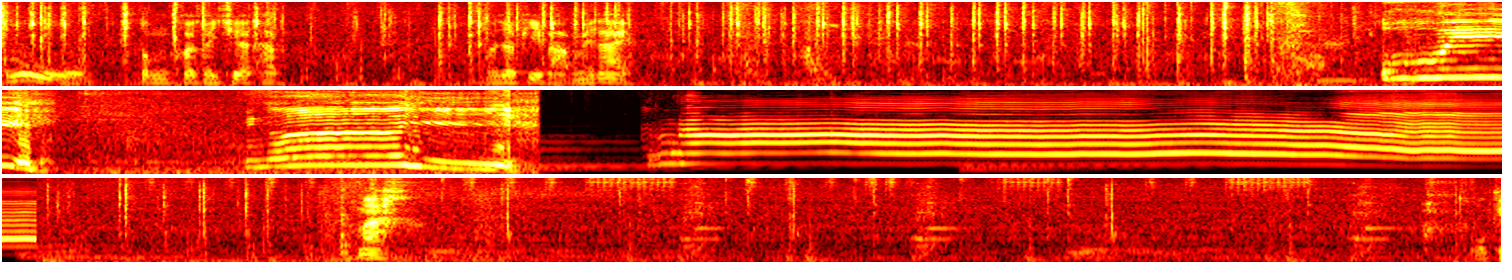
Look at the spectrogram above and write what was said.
โอ้ต้องค่อยๆเชื่อครับ เราจะผีผับไม่ได้ โอ้ยยังไงมาโอเค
